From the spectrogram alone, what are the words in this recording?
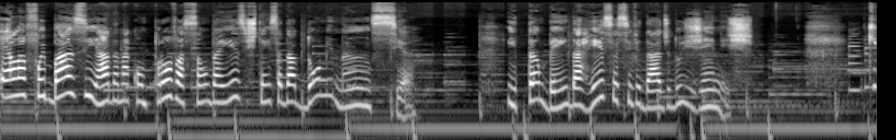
ela foi baseada na comprovação da existência da dominância e também da recessividade dos genes, que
